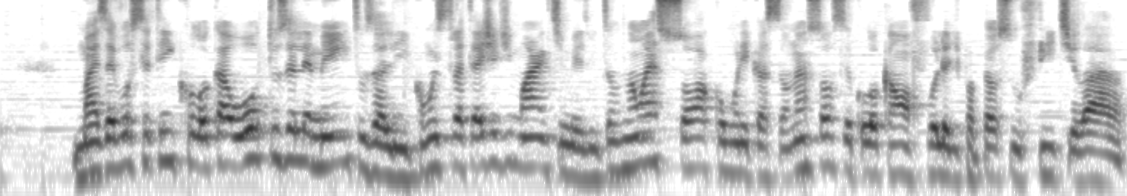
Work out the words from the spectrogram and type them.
Mas aí você tem que colocar outros elementos ali, como estratégia de marketing mesmo. Então não é só a comunicação, não é só você colocar uma folha de papel sulfite lá,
